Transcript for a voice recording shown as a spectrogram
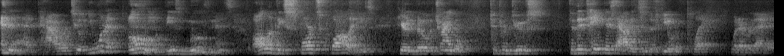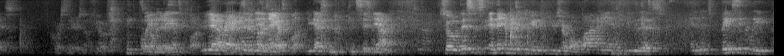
and then add power to it. You want to own these movements, all of these sports qualities here in the middle of the triangle to produce, to then take this out into the field of play, whatever that is. Of course, there is no field It's like on the dance floor. Yeah, right. It's the dance floor. You guys can, can sit down. So this is, and then I mean, you can use your whole body and do this. And it's basically,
